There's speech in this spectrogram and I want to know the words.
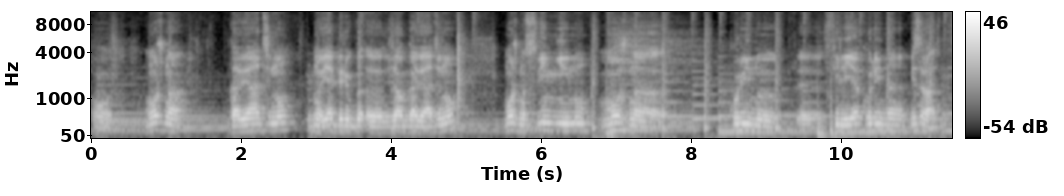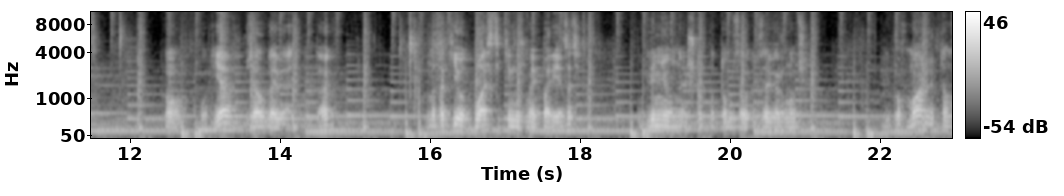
Вот. Можно говядину. Ну, я беру, э, взял говядину. Можно свинину, можно куриную, э, филе куриное, без разницы. Ну, вот, я взял говядину, так. На такие вот пластики нужно и порезать, удлиненные, чтобы потом за, завернуть. Либо в марлю там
